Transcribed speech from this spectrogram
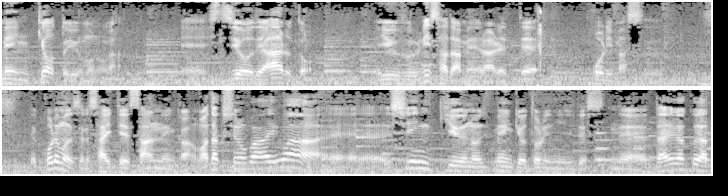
免許というものが、えー、必要であるというふうに定められております。でこれもですね最低3年間。私の場合は、えー、新旧の免許を取りにですね大学だっ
